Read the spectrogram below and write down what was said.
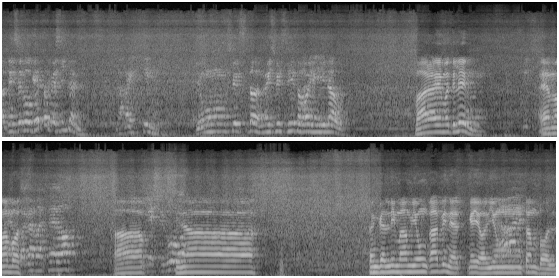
ating silugit o kasi dyan? Naka-skin. Yung switch doon, may switch dito, may ilaw. Para yung madilim. Ayan mga boss. Ah, pina... tanggal ni ma'am yung cabinet. Ngayon, yung tambol.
